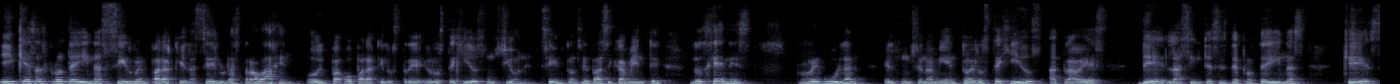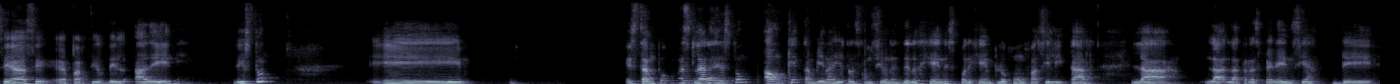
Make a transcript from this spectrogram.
y que esas proteínas sirven para que las células trabajen o, para que los, los, tejidos funcionen. ¿sí? Entonces, básicamente, los genes regulan el funcionamiento de los tejidos a través de la síntesis de proteínas que se hace a partir del ADN. ¿Listo? Eh, está un poco más clara esto, aunque también hay otras funciones de los genes, por ejemplo, como facilitar la, la transferencia de,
